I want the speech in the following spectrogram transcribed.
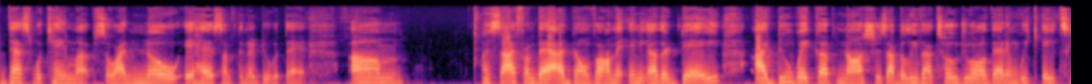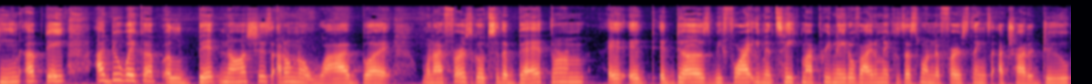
that's what came up. So I know it had something to do with that. Um, aside from that, I don't vomit any other day. I do wake up nauseous. I believe I told you all that in week 18 update. I do wake up a bit nauseous. I don't know why, but when I first go to the bathroom, it, it, it does before I even take my prenatal vitamin because that's one of the first things I try to do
